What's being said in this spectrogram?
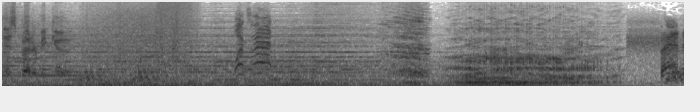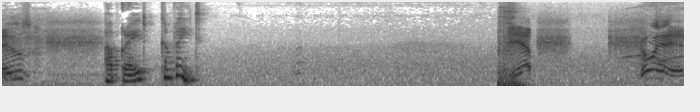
This better be good. What's that? Bad news? Upgrade complete. Yep. Go ahead.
